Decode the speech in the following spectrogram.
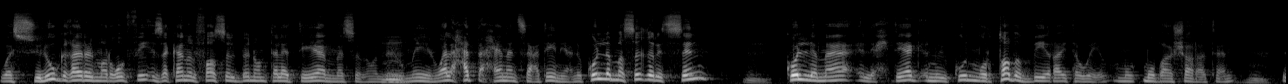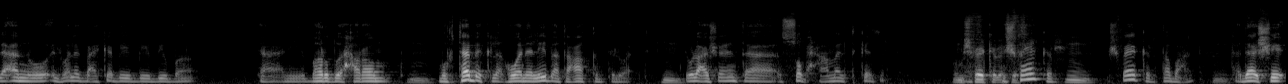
والسلوك غير المرغوب فيه إذا كان الفاصل بينهم ثلاثة أيام مثلا ولا يومين ولا حتى أحيانا ساعتين. يعني كل ما صغر السن كل ما الاحتياج إنه يكون مرتبط بيه right away مباشرة. لأنه الولد بعد كده بي- بي- بيبقى يعني برضه حرام مرتبك لا هو أنا ليه بتعاقب دلوقتي؟ يقول عشان أنت الصبح عملت كذا. ومش فاكر مش. فاكر مم. مش فاكر طبعا فده شيء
